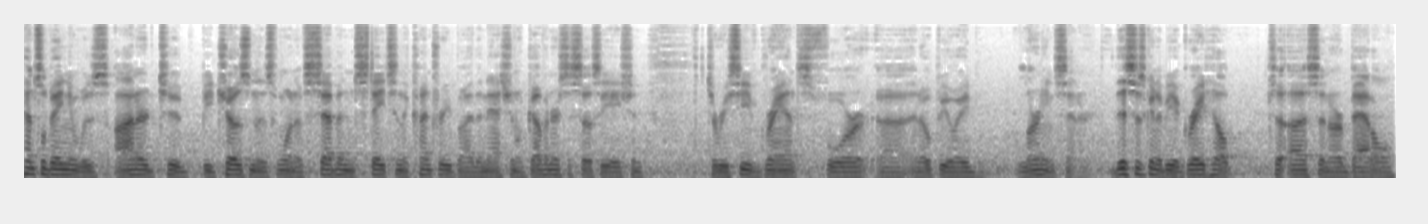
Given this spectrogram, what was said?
Pennsylvania was honored to be chosen as one of seven states in the country by the National Governors Association to receive grants for uh, an opioid learning center. This is going to be a great help to us in our battle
